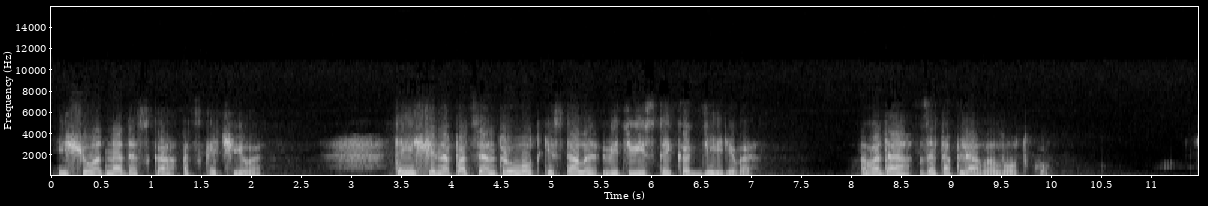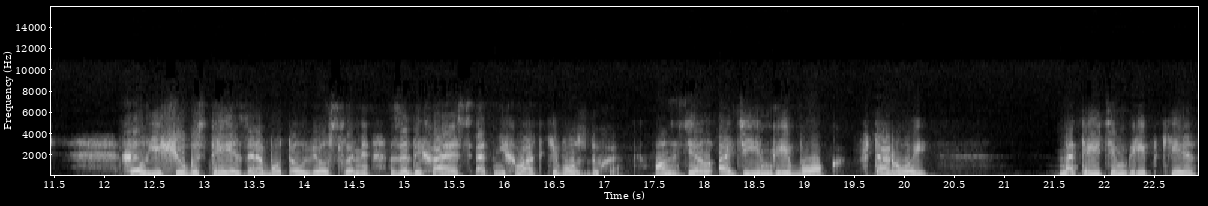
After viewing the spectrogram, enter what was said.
Еще одна доска отскочила. Трещина по центру лодки стала ветвистой, как дерево. Вода затопляла лодку. Хелл еще быстрее заработал веслами, задыхаясь от нехватки воздуха. Он сделал один грибок, второй. На третьем грибке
